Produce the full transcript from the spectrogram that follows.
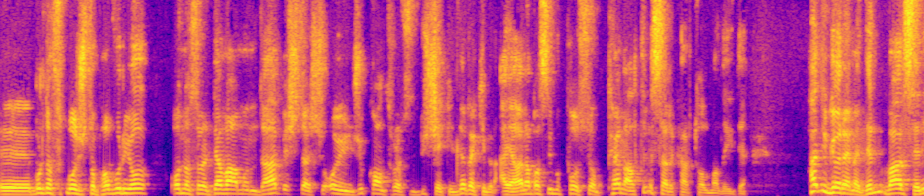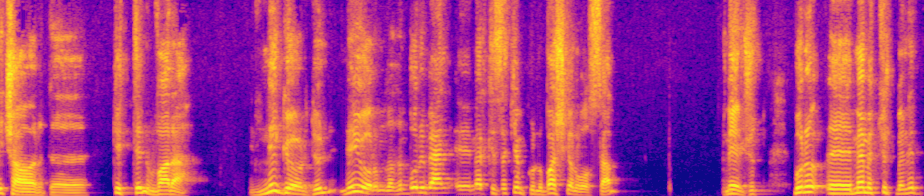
E, burada futbolcu topa vuruyor. Ondan sonra devamında Beşiktaşlı oyuncu kontrolsüz bir şekilde rakibin ayağına basıyor. Bu pozisyon penaltı ve sarı kart olmalıydı. Hadi göremedin. VAR seni çağırdı. Gittin VAR'a. Ne gördün, ne yorumladın? Bunu ben e, Merkez Hakem Kurulu Başkanı olsam mevcut. Bunu e, Mehmet Türkmen'i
